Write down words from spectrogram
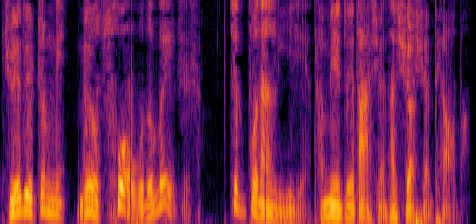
绝对正面、没有错误的位置上，这个不难理解。他面对大选，他需要选票嘛。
